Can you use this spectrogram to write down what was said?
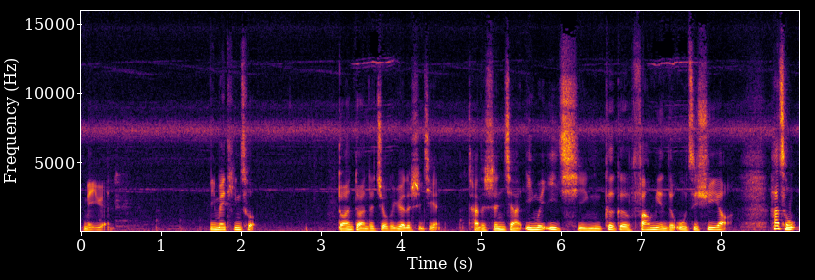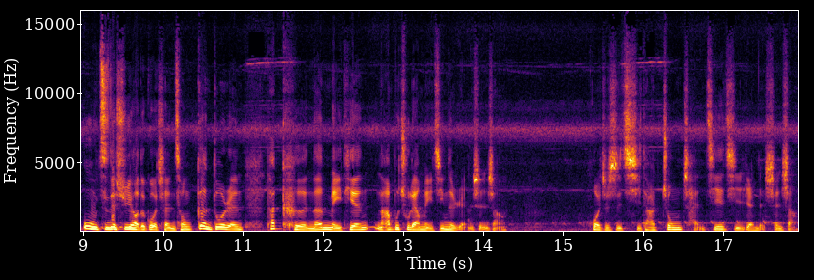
美元。你没听错，短短的九个月的时间，他的身价因为疫情各个方面的物资需要，他从物资的需要的过程，从更多人他可能每天拿不出两美金的人身上，或者是其他中产阶级人的身上。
